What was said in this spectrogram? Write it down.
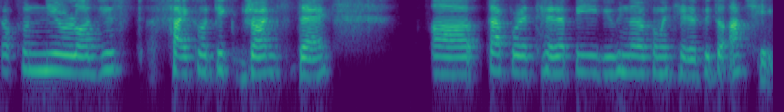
তখন নিউরোলজিস্ট সাইকোটিক ড্রাগস দেয়। তারপরে থেরাপি বিভিন্ন রকমের থেরাপি তো আছেই।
